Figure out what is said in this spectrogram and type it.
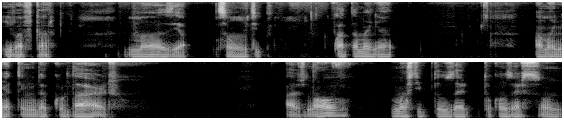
e vai ficar. Mas, yeah, são tipo 4 da manhã. Amanhã tenho de acordar às 9, mas tipo estou com zero sono.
